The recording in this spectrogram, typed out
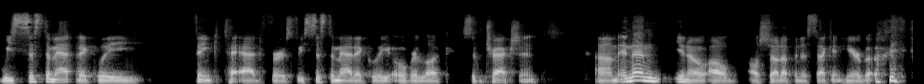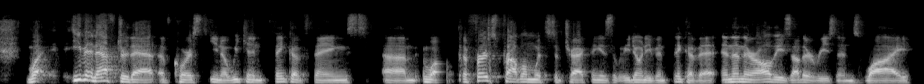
we systematically think to add first. We systematically overlook subtraction. Um, and then, you know, I'll I'll shut up in a second here. But what even after that, of course, you know, we can think of things. Um, well, the first problem with subtracting is that we don't even think of it, and then there are all these other reasons why.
